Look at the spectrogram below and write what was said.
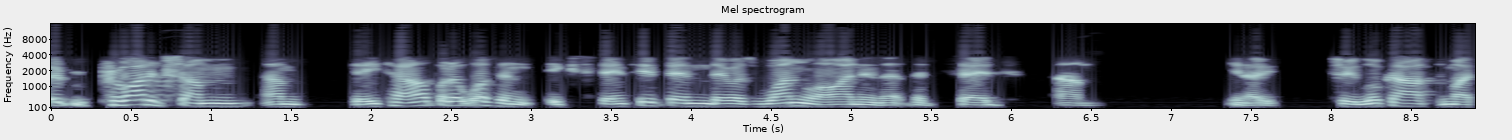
it provided some um, detail, but it wasn't extensive. Then there was one line in it that said, um, you know, to look after my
